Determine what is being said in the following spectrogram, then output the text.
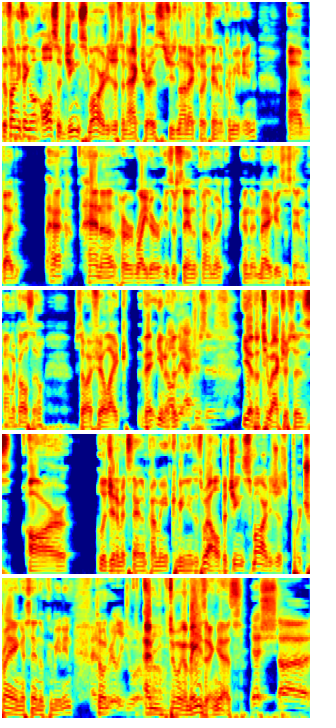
The funny thing, also, Jean Smart is just an actress. She's not actually a stand-up comedian. Uh. But ha- Hannah, her writer, is a stand-up comic, and then Meg is a stand-up comic also. So I feel like that, you know, All the- the actresses. yeah, the two actresses are legitimate stand-up com- comedians as well. But Jean Smart is just portraying a stand-up comedian And So- really doing well. and doing amazing. Yes, Yeah, sh- uh,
